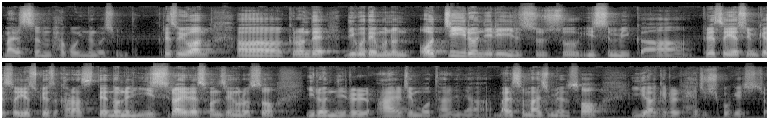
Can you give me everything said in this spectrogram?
말씀하고 있는 것입니다. 그래서 요한 어, 그런데 니고데모는 어찌 이런 일이 있을 수 있습니까? 그래서 예수님께서 예수께서 가랐을 때 너는 이스라엘의 선생으로서 이런 일을 알지 못하느냐 말씀하시면서 이야기를 해주시고 계시죠.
